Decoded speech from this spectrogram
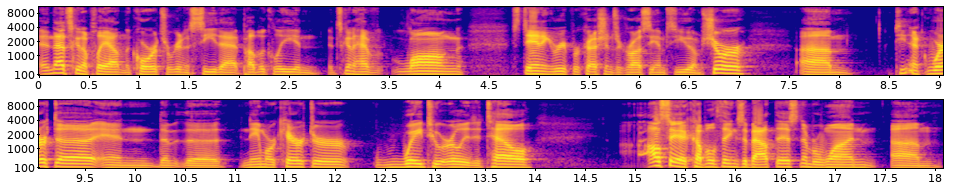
and that's going to play out in the courts. We're going to see that publicly, and it's going to have long standing repercussions across the MCU. I'm sure. Um, Tina Huerta and the the Namor character way too early to tell. I'll say a couple of things about this. Number one, um,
